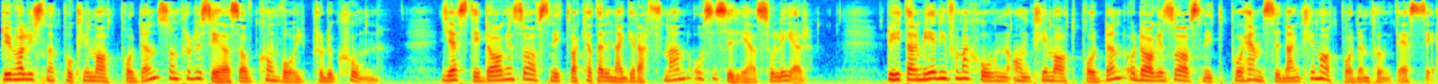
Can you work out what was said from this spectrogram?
Du har lyssnat på Klimatpodden som produceras av Konvoj Produktion. Gäst i dagens avsnitt var Katarina Graffman och Cecilia Soler. Du hittar mer information om Klimatpodden och dagens avsnitt på hemsidan klimatpodden.se.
